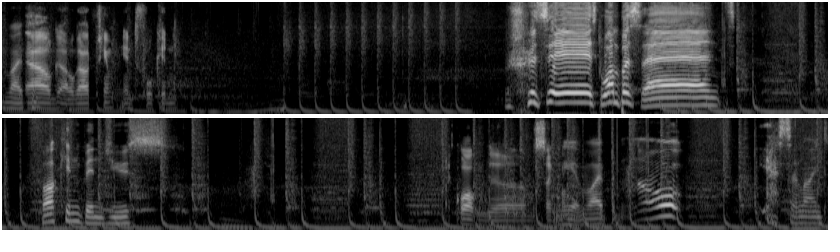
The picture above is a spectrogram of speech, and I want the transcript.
Viper. I'll, I'll gouge him into full kidney. Resist! 1%! Fucking bin juice. I quabbed the, um, the second. Get Viper. No! Yes, I lined.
